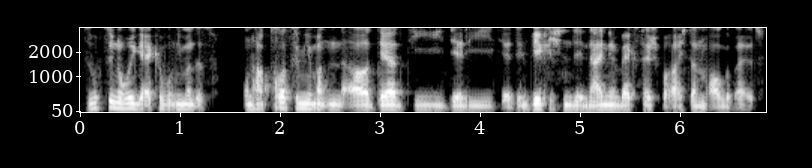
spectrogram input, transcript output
such dir eine ruhige Ecke, wo niemand ist und habe trotzdem jemanden, äh, der, die, der, die, der den wirklichen, den eigenen Backstage-Bereich dann im Auge behält.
